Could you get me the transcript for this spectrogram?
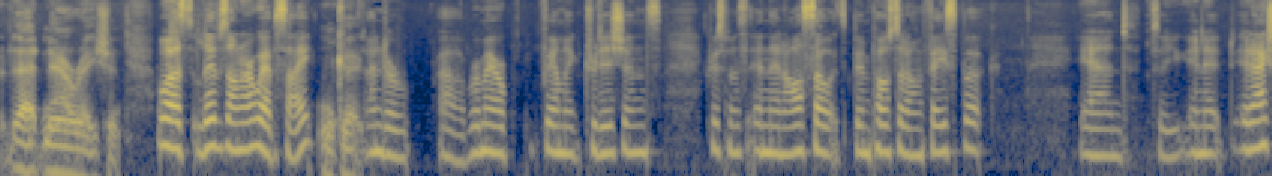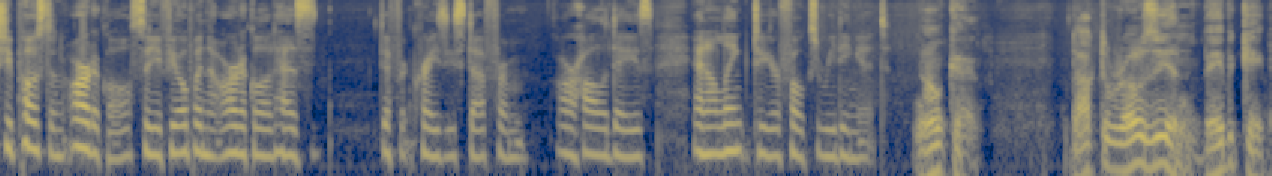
that narration? Well, it lives on our website Okay. under uh, Romero Family Traditions Christmas, and then also it's been posted on Facebook. And so, you, and it, it actually posts an article. So if you open the article, it has different crazy stuff from our holidays and a link to your folks reading it. Okay. Dr. Rosie and Baby Kate.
